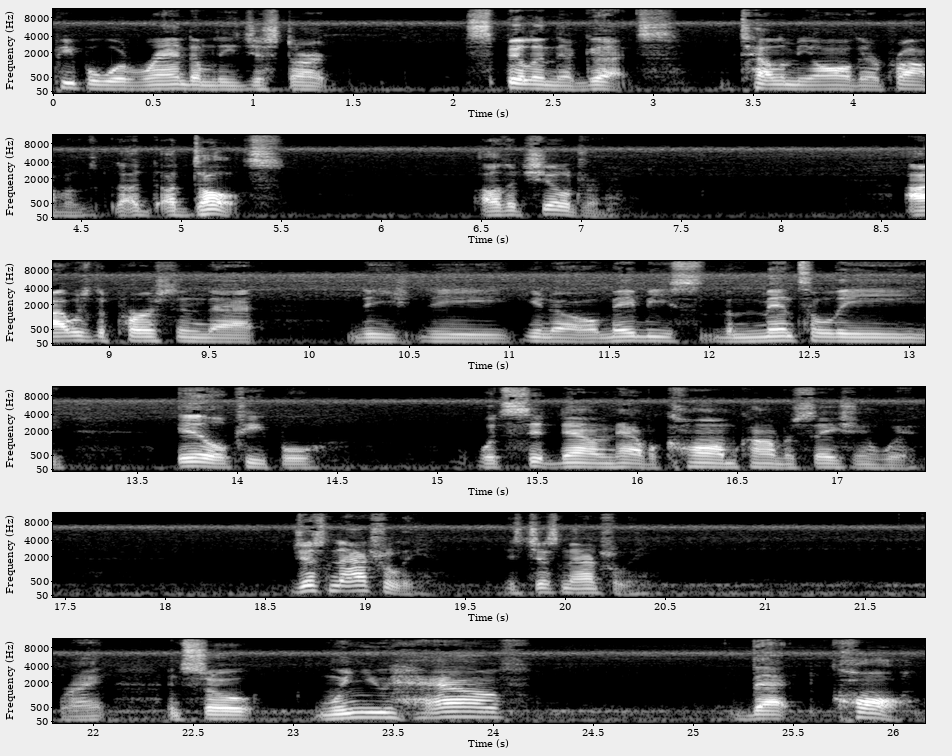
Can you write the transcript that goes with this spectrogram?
people would randomly just start spilling their guts, telling me all their problems. Adults, other children. I was the person that the the you know maybe the mentally ill people would sit down and have a calm conversation with. Just naturally. It's just naturally. Right? And so when you have that call,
